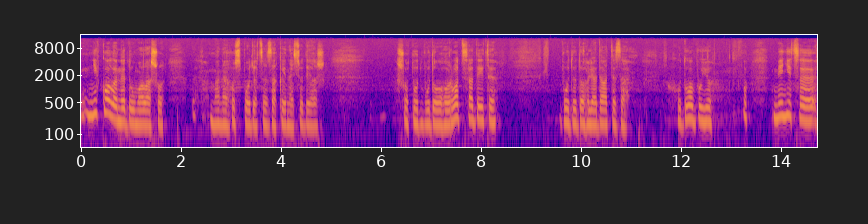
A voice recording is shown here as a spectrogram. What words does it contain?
Ніколи не думала, що мене Господь оце закине сюди аж. Що тут буду огород садити, буду доглядати за худобою. Ну, Мені це,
